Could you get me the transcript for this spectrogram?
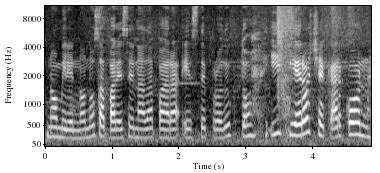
No, miren, no nos aparece nada para este producto. Y quiero checar con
